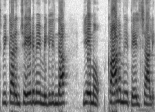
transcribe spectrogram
స్వీకారం చేయడమే మిగిలిందా? ఏమో కాలమే తేల్చాలి.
